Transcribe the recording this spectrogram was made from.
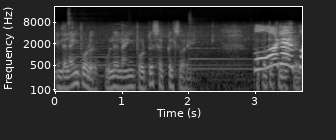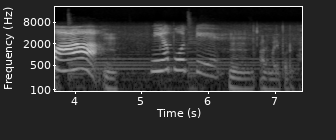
இந்த லைன் போடு. உள்ள லைன் போட்டு சர்க்கிள்ஸ் வரை. போடப்பா ம். நீயே போட்டியே ம் அது மாதிரி போட்டுக்கோ.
